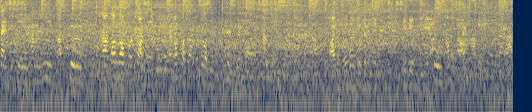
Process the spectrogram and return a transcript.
แต่ก็คือมันไม่ได้มีครับคือเราต้องล็อกรถก่อนหนึ่งทีแล้วก็ปลดล็อกรถยนต์ถึงดึงออกครับนะครับอ๋อสมมติถ้าจุดเด่นจริงคือดึงนี้ดูอครับผมนะครับ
